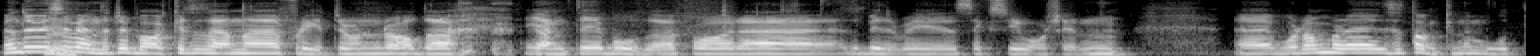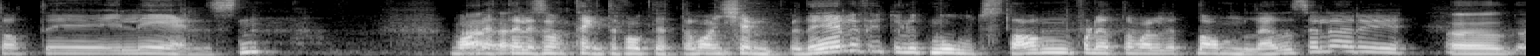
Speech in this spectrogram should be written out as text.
Men du, hvis vi vender tilbake til den flyturen du hadde hjem til Bodø for det begynner å bli seks-syv år siden. Hvordan ble disse tankene mottatt i, i ledelsen? Var dette, liksom, tenkte folk dette var en kjempedel, eller fikk du litt motstand fordi dette var litt annerledes? eller? Eh,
